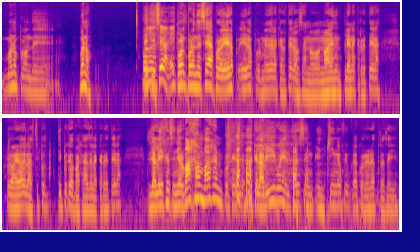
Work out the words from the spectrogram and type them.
Bueno, por donde. Bueno. Por X. donde sea, X. Por, por donde sea, pero era, era por medio de la carretera, o sea, no, no en plena carretera, pero era de las tipos- típicas bajadas de la carretera. Entonces ya le dije al señor, bajan, bajan, porque, porque la vi, güey, entonces en, en chinga fui a correr atrás de ella.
